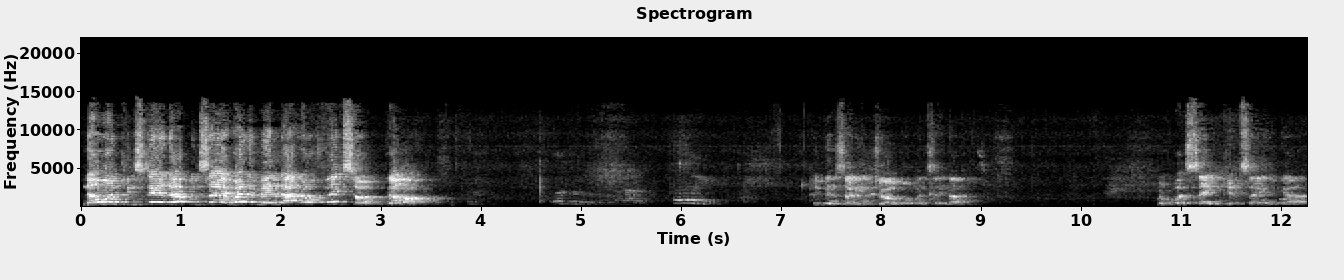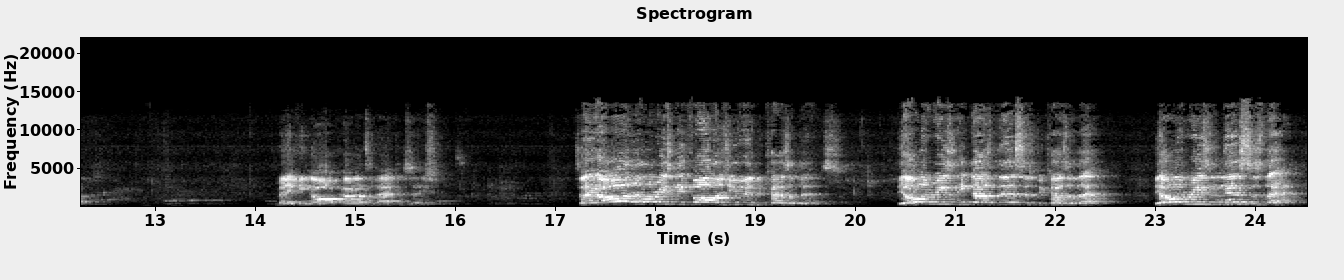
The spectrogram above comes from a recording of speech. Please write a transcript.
No one can stand up and say, wait a minute, I don't think so. Gone. We've been studying Job on Wednesday nights. Remember what Satan kept saying to God? Making all kinds of accusations. Saying, oh, the only reason he follows you is because of this. The only reason he does this is because of that. The only reason this is that.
